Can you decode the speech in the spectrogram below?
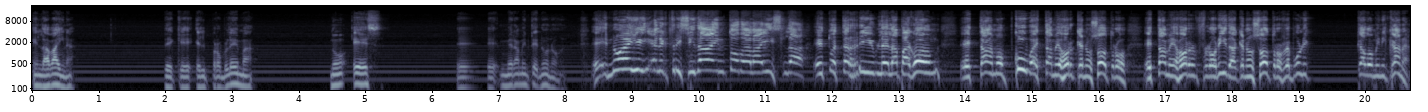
en la vaina de que el problema no es eh, eh, meramente, no, no. Eh, no hay electricidad en toda la isla. Esto es terrible, el apagón. Estamos, Cuba está mejor que nosotros. Está mejor Florida que nosotros, República Dominicana.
